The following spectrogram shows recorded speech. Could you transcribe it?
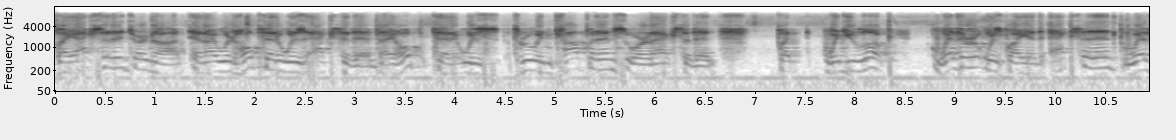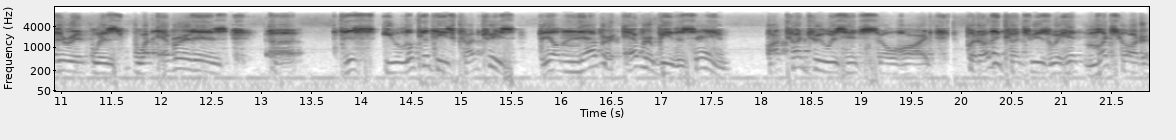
by accident or not, and I would hope that it was accident. I hope that it was through incompetence or an accident. But when you look, whether it was by an accident, whether it was whatever it is, uh, this you look at these countries, they'll never ever be the same. Our country was hit so hard, but other countries were hit much harder.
